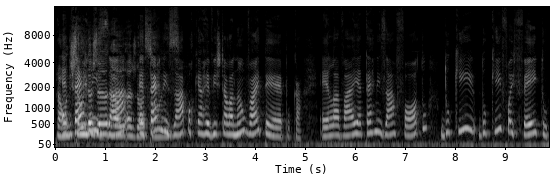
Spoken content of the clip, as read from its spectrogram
Para onde estão indo as, as doações. eternizar porque a revista ela não vai ter época ela vai eternizar a foto do que do que foi feito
